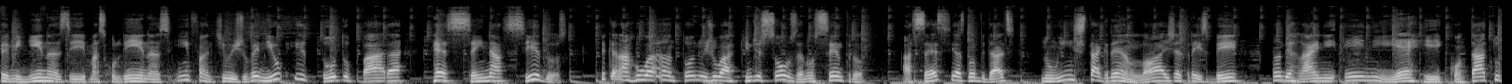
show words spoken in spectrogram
femininas e masculinas, infantil e juvenil e tudo para recém-nascidos. Fica na rua Antônio Joaquim de Souza, no centro. Acesse as novidades no Instagram, loja 3B, underline NR. Contato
